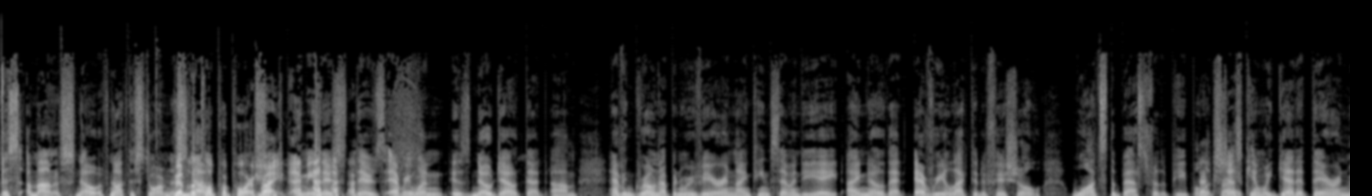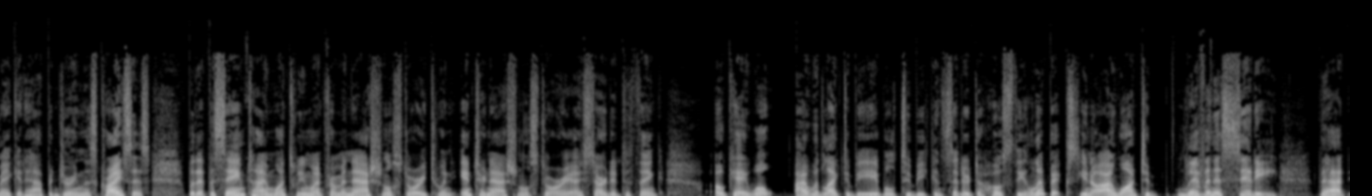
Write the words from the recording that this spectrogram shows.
this amount of snow, if not the storm, the biblical snow, proportion. Right. I mean, there's there's everyone is no doubt that um, having grown up in Revere in 1978, I know that every elected official wants the best for the people. That's it's right. just can we get it there and make it happen during this crisis? But at the same time, once we went from a national story to an international story, I started to think, okay, well, I would like to be able to be considered to host the Olympics. You know, I want to live in a city that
